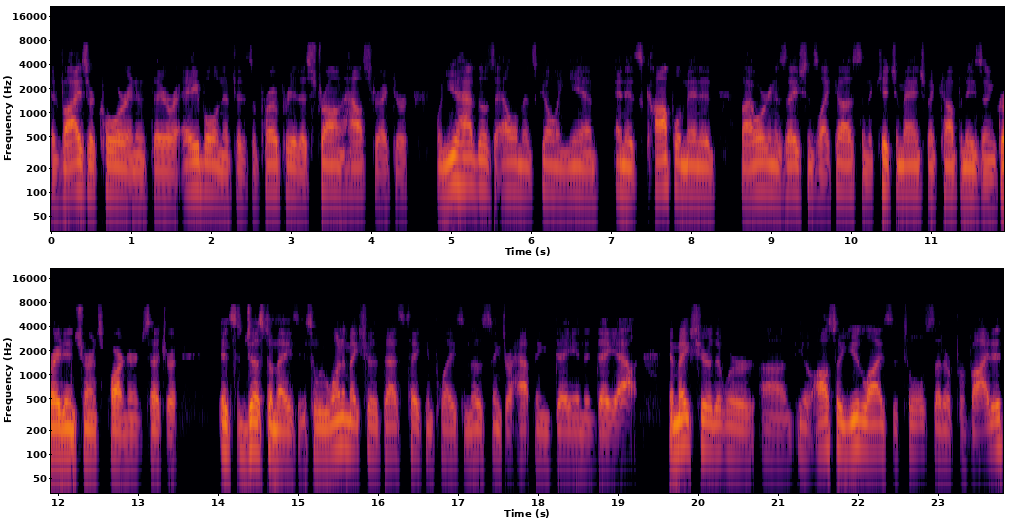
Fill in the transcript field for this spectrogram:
advisor corps and if they are able and if it's appropriate a strong house director. When you have those elements going in and it's complemented by organizations like us and the kitchen management companies and great insurance partner et cetera it's just amazing. So we want to make sure that that's taking place and those things are happening day in and day out and make sure that we're, uh, you know, also utilize the tools that are provided.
